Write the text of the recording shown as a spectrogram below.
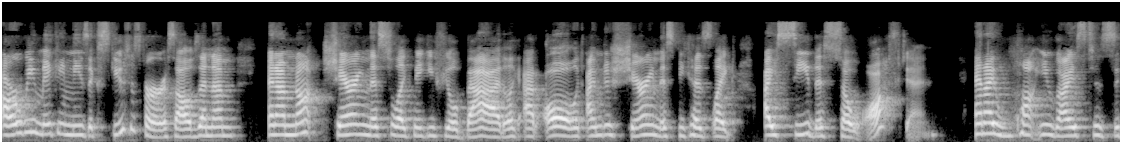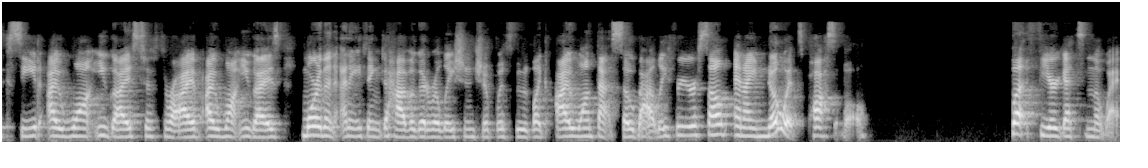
are we making these excuses for ourselves? And I'm, and I'm not sharing this to like make you feel bad, like at all. Like, I'm just sharing this because like I see this so often. And I want you guys to succeed. I want you guys to thrive. I want you guys more than anything to have a good relationship with food. Like, I want that so badly for yourself. And I know it's possible, but fear gets in the way.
